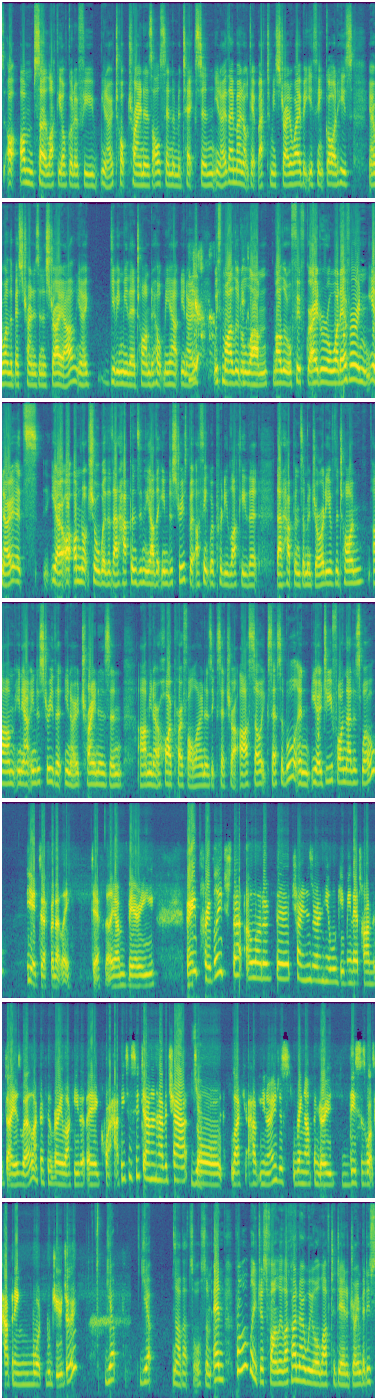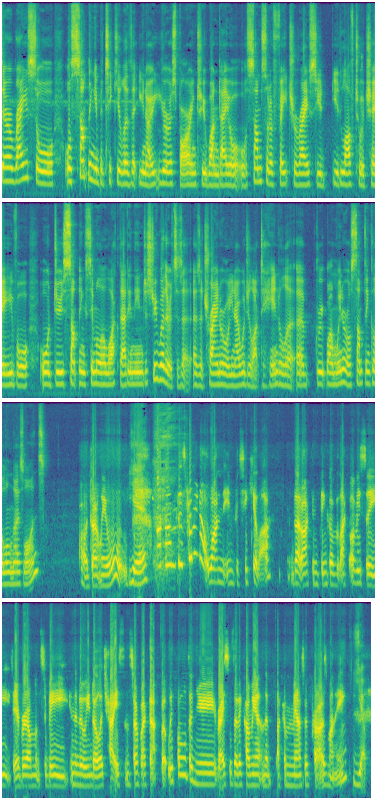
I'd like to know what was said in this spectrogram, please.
I- I'm so lucky I've got a few, you know, top trainers. I'll send them a text and, you know, they may not get back to me straight away, but you think, God, he's, you know, one of the best trainers in Australia, you know, giving me their time to help me out, you know, Yeah. with my little, um, my little fifth grader or whatever. And, you know, it's, you know, I, I'm not sure whether that happens in the other industries, but I think we're pretty lucky that that happens a majority of the time um, in our industry that, you know, trainers and, um, you know, high profile owners, etc., are so accessible. And, you know, do you find that as well? Yeah, definitely. Definitely. I'm very, very privileged that a lot of the trainers around here will give me their time of day as well. Like, I feel very lucky that they're quite happy to sit down and have a chat Yeah. or, like, have, you know, just ring up and go, this is what's happening. What would you do? Yep. Yep. No, that's awesome. And probably just finally, like I know we all love to dare to dream, but is there a race or or something in particular that you know you're aspiring to one day, or, or some sort of feature race you'd you'd love to achieve, or or do something similar like that in the industry, whether it's as a as a trainer or you know, would you like to handle a, a Group One winner or something along those lines? Oh, don't we all? Yeah. Um, there's probably not one in particular that I can think of. Like, obviously, everyone wants to be in the million dollar chase and stuff like that. But with all the new races that are coming out and the like amount of prize money, Yep.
